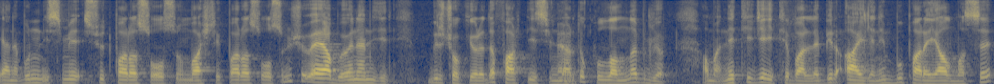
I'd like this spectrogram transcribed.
Yani bunun ismi süt parası olsun, başlık parası olsun şu veya bu önemli değil. Birçok yörede farklı isimlerde kullanılabiliyor. Ama netice itibariyle bir ailenin bu parayı alması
